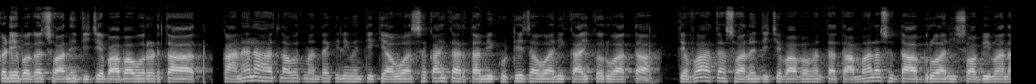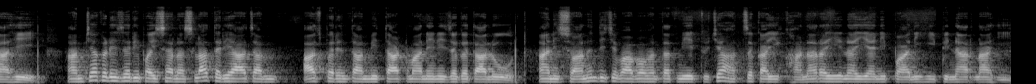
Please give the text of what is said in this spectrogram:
कडे बघत स्वानंदीचे बाबा ओरडतात. कानाला हात लावत मंदाकिनी म्हणते की अहो असं काय करता? मी कुठे जाऊ आणि काय करू आता? तेव्हा आता स्वानंदीचे बाबा म्हणतात आम्हाला सुद्धा आब्रू आणि स्वाभिमान आहे. आमच्याकडे जरी पैसा नसला तरी आज आम आजपर्यंत आम्ही ताट मानेने जगत आलो. आणि स्वानंदीचे बाबा म्हणतात मी तुझ्या हातचं काही खाणारही नाही आणि पाणीही पिणार नाही.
